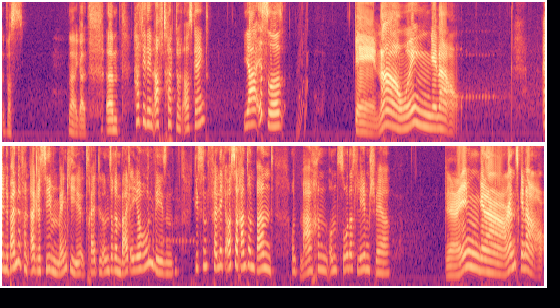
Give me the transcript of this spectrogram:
etwas... Na, egal. Ähm, Habt ihr den Auftrag dort ausgehängt? Ja, ist so. Genau, genau. Eine Bande von aggressiven Menki treibt in unserem Wald ihr Unwesen. Die sind völlig außer Rand und Band und machen uns so das Leben schwer. Genau, ganz genau.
